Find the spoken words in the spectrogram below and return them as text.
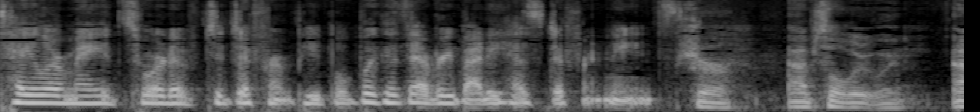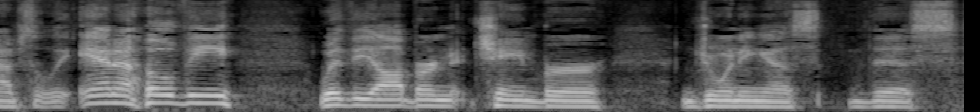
tailor made sort of to different people because everybody has different needs. Sure. Absolutely. Absolutely. Anna Hovey with the Auburn Chamber joining us this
